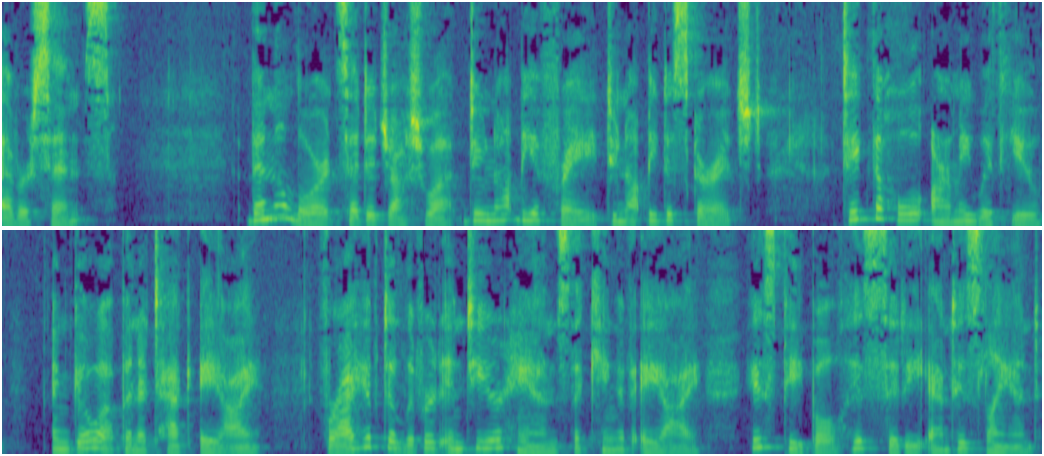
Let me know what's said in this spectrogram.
ever since. Then the Lord said to Joshua, Do not be afraid, do not be discouraged. Take the whole army with you, and go up and attack Ai. For I have delivered into your hands the king of Ai, his people, his city, and his land.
